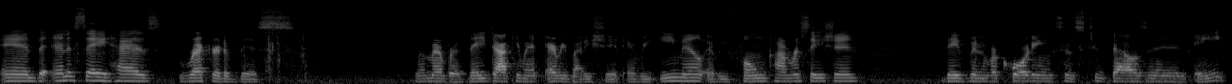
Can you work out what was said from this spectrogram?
And the NSA has record of this. Remember, they document everybody's shit, every email, every phone conversation. They've been recording since 2008,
